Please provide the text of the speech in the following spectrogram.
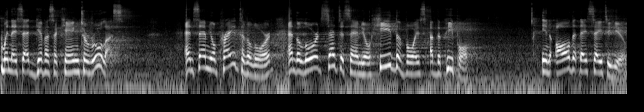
when they said, Give us a king to rule us. And Samuel prayed to the Lord, and the Lord said to Samuel, Heed the voice of the people in all that they say to you.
